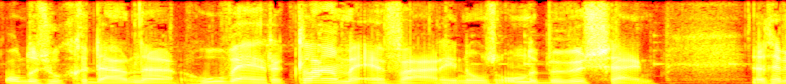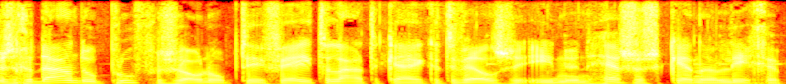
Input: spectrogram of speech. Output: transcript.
onderzoek gedaan... naar hoe wij reclame ervaren in ons onderbewustzijn. Dat hebben ze gedaan door proefpersonen op tv te laten kijken... terwijl ze in een hersenscanner liggen.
